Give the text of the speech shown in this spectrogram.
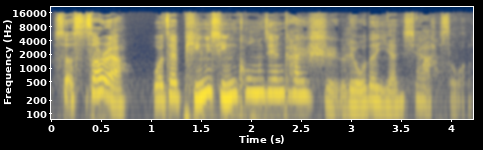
，sorry 啊，我在平行空间开始留的言，吓死我了。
